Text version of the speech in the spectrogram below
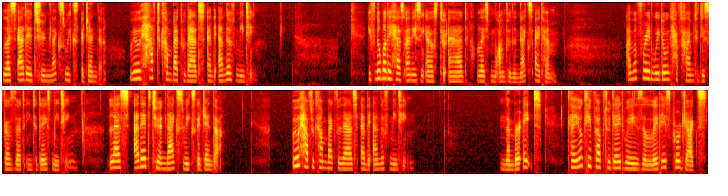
Let's add it to next week's agenda. We'll have to come back to that at the end of meeting. If nobody has anything else to add, let's move on to the next item. I'm afraid we don't have time to discuss that in today's meeting. Let's add it to next week's agenda. We'll have to come back to that at the end of meeting. Number 8. Can you keep up to date with the latest projects?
